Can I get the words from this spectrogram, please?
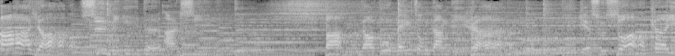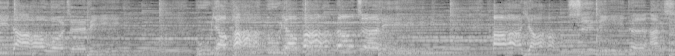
他要是你的安息。放劳苦悲重担的人，耶稣说可以到我这里，不要怕，不要怕，到这里。他要是你的安息，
